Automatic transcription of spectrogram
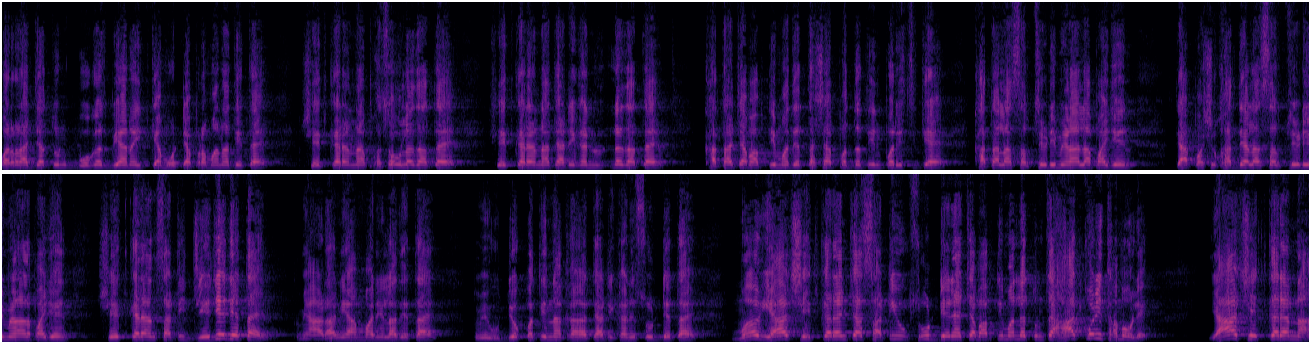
परराज्यातून बोगस बियाणं इतक्या मोठ्या प्रमाणात येत आहे. शेतकऱ्यांना फसवलं जात आहे शेतकऱ्यांना त्या ठिकाणी लुटलं जात आहे खताच्या बाबतीमध्ये तशा पद्धतीने परिस्थिती आहे. खताला सबसिडी मिळायला पाहिजे. त्या पशुखाद्याला सबसिडी मिळायला पाहिजे. शेतकऱ्यांसाठी जे जे देताय तुम्ही अडाणी अंबानीला देताय तुम्ही उद्योगपतींना त्या ठिकाणी सूट देताय. मग या शेतकऱ्यांच्या साठी सूट देण्याच्या बाबतीमधले तुमचे हात कोणी थांबवले? या शेतकऱ्यांना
